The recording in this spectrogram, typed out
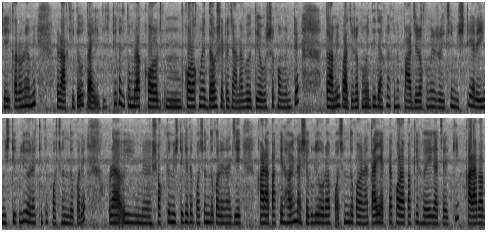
সেই কারণে আমি রাখিতেও তাই দিই। ঠিক আছে? তোমরা ক রকমের দাও, সেটা জানাবে অতি অবশ্যই কমেন্টে তো আমি পাঁচ রকমের দিই। দেখো, এখানে পাঁচ রকমের রয়েছে মিষ্টি। আর এই মিষ্টিগুলি ওরা খেতে পছন্দ করে। ওরা ওই শক্ত মিষ্টি খেতে পছন্দ করে না। যে কাড়া পাকের হয় না, সেগুলি ওরা পছন্দ করে না। তাই একটা কড়া পাকের হয়ে গেছে আর কি। কাড়া পাক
